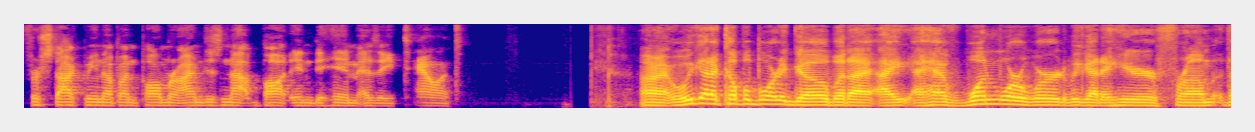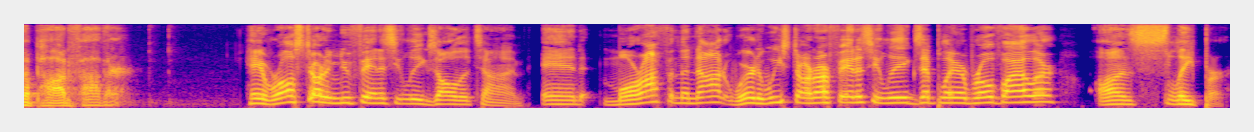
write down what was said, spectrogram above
for stock being up on Palmer. I'm just not bought into him as a talent. All right. Well, we got a couple more to go, but I I, I have one more word we got to hear from the Podfather. Hey, we're all starting new fantasy leagues all the time, and more often than not, where do we start our fantasy leagues at Player Profiler? On Sleeper,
